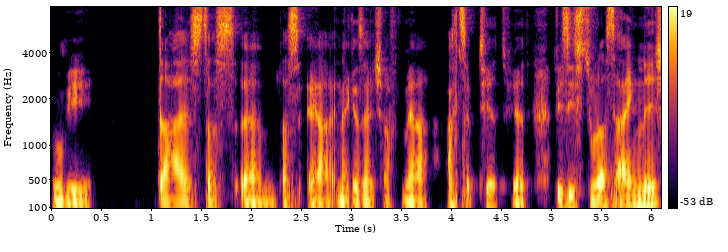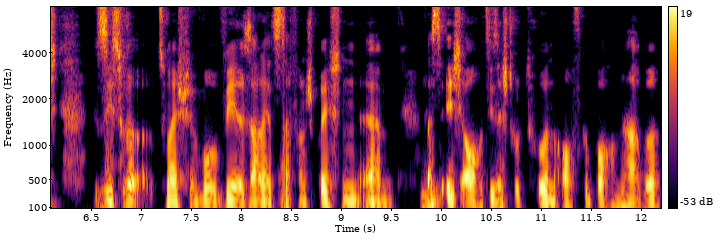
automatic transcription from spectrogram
irgendwie da ist, dass, ähm, dass er in der Gesellschaft mehr akzeptiert wird. Wie siehst du das eigentlich? Siehst du zum Beispiel, wo wir gerade jetzt davon sprechen, ähm, mhm. dass ich auch diese Strukturen aufgebrochen habe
